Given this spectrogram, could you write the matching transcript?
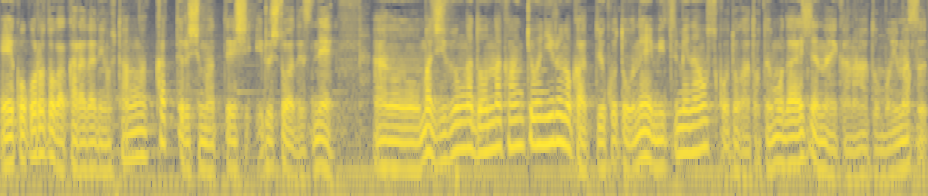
えー、心とか体に負担がかかってるしまっている人はですね、あのー、まあ自分がどんな環境にいるのかっていうことをね、見つめ直すことがとても大事じゃないかなと思います。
